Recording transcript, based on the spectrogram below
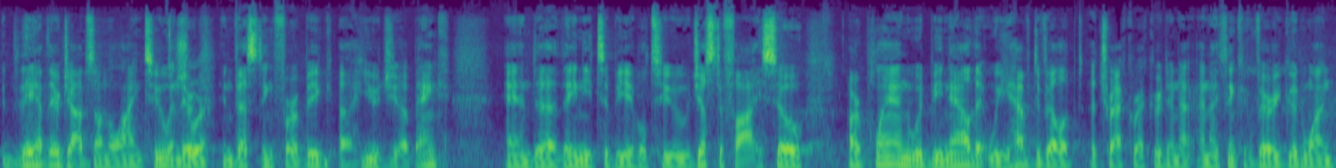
they have their jobs on the line too, and they're sure. investing for a big, uh, huge uh, bank, and uh, they need to be able to justify. So, our plan would be now that we have developed a track record, and and I think a very good one.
